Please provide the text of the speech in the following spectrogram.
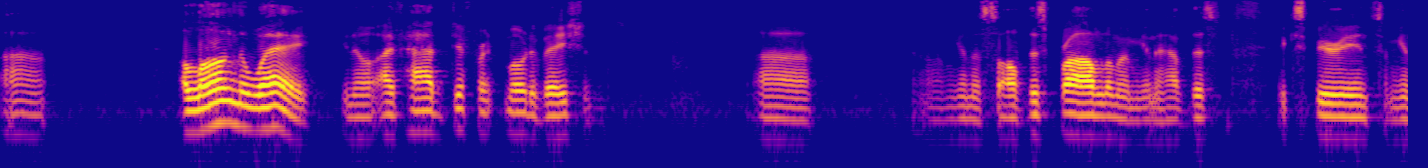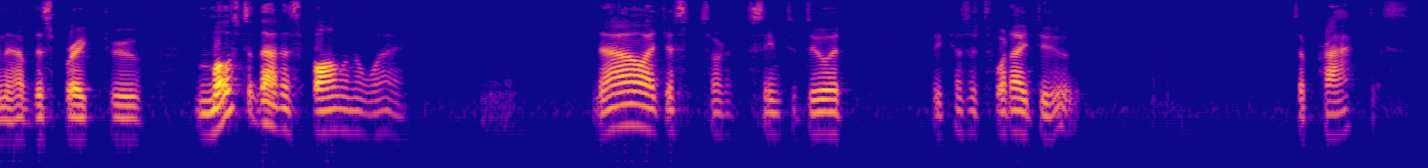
uh, along the way, you know, I've had different motivations. Uh, I'm going to solve this problem. I'm going to have this experience. I'm going to have this breakthrough. Most of that has fallen away. Now I just sort of seem to do it because it's what I do. It's a practice.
